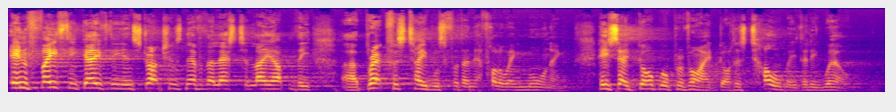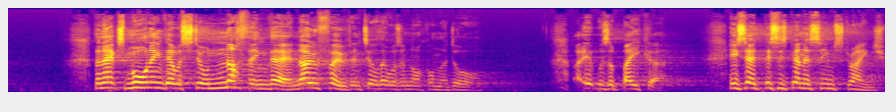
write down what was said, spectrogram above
In faith, he gave the instructions, nevertheless, to lay up the uh, breakfast tables for the following morning. He said, God will provide. God has told me that He will. The next morning, there was still nothing there, no food, until there was a knock on the door. It was a baker. He said, This is going to seem strange,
